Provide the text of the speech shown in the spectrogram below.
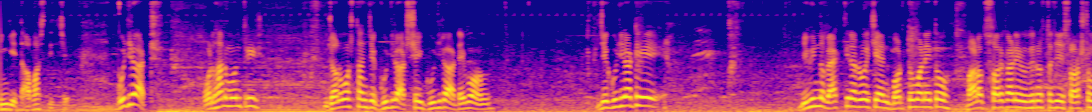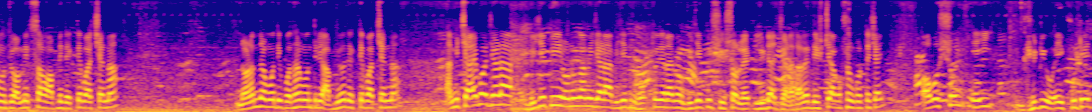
ইঙ্গিত, আভাস দিচ্ছে। গুজরাট, প্রধানমন্ত্রীর জন্মস্থান যে গুজরাট, সেই গুজরাট এবং যে গুজরাটে বিভিন্ন ব্যক্তিরা রয়েছেন, বর্তমানে তো ভারত সরকারের অধীনস্থ যে স্বরাষ্ট্রমন্ত্রী অমিত শাহ, আপনি দেখতে পাচ্ছেন না। নরেন্দ্র মোদী, প্রধানমন্ত্রী, আপনিও দেখতে পাচ্ছেন না। আমি চাইব যারা বিজেপির অনুগামী যারা, বিজেপির ভক্ত যারা এবং বিজেপির শীর্ষ লিডার যারা, তাদের দৃষ্টি আকর্ষণ করতে চাই। অবশ্যই এই ভিডিও, এই ফুটেজ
